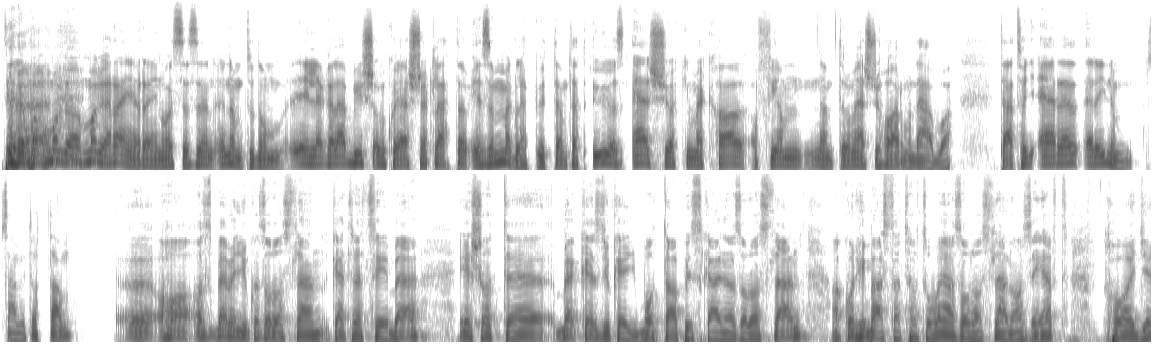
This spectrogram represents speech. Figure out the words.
Tényleg maga, maga Ryan Reynolds, ezen nem tudom, én legalábbis, amikor elsőnek láttam, ezen meglepődtem. Tehát ő az első, aki meghal a film, nem tudom, első harmadába. Tehát, hogy erre, erre így nem számítottam. Ha az bemegyünk az oroszlán ketrecébe, és ott megkezdjük egy bottal piszkálni az oroszlánt, akkor hibáztatható-e az oroszlán azért, hogy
